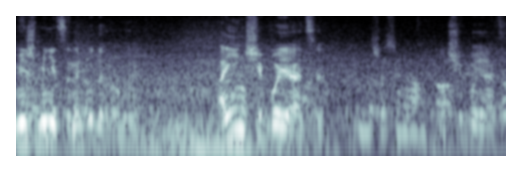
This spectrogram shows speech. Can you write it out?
Він ж мені це не буде говорити. А інші бояться. Зрозуміло. Інші бояться.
